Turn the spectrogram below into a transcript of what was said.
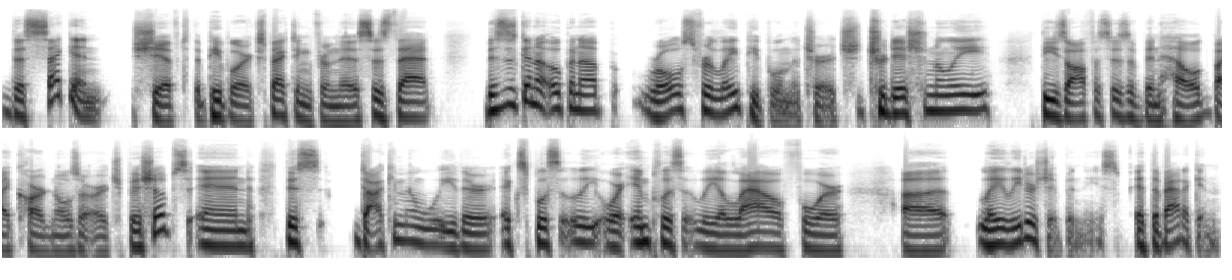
the second shift that people are expecting from this is that this is going to open up roles for lay people in the church. Traditionally these offices have been held by cardinals or archbishops, and this document will either explicitly or implicitly allow for uh, lay leadership in these at the Vatican.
